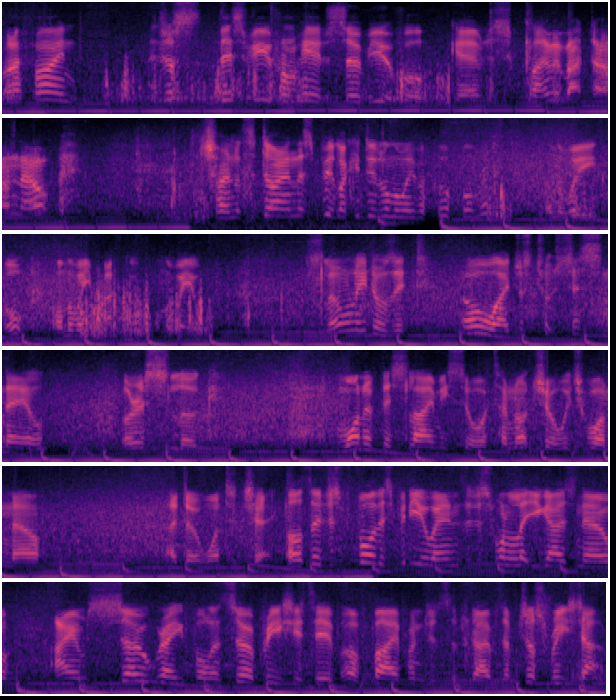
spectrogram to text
But I find just this view from here just so beautiful. Okay, I'm just climbing back down now. Try not to die on this bit like I did on the way back up on this. On the way up, on the way back up, on the way up. Slowly does it. Oh, I just touched a snail. Or a slug. One of the slimy sort, I'm not sure which one now. I don't want to check. Also, just before this video ends, I just want to let you guys know I am so grateful and so appreciative of 500 subscribers. I've just reached that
